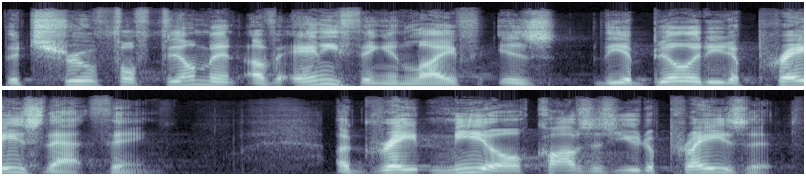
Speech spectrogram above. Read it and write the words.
the true fulfillment of anything in life is the ability to praise that thing. A great meal causes you to praise it.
